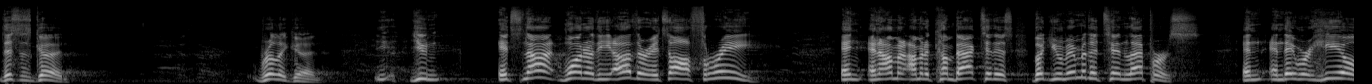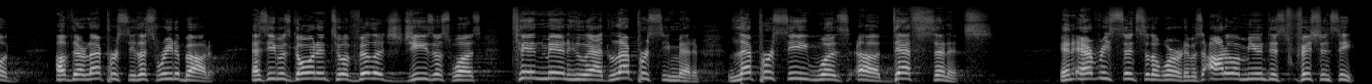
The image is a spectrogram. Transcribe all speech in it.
This is good. Really good. You, you it's not one or the other, it's all three. And, and I'm, I'm going to come back to this, but you remember the 10 lepers, and, and they were healed of their leprosy. Let's read about it. As he was going into a village, Jesus was, 10 men who had leprosy met him. Leprosy was a death sentence in every sense of the word. It was autoimmune deficiency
